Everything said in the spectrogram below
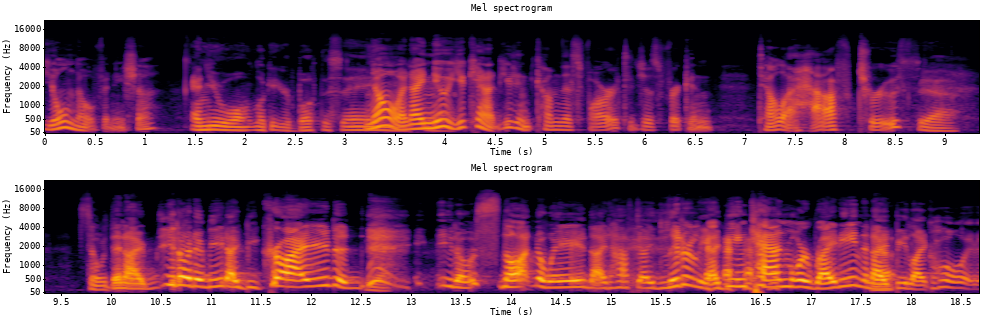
you'll know venetia And you won't look at your book the same. no, and I knew you can't. You didn't come this far to just frickin' tell a half truth. Yeah. So then I, you know what I mean? I'd be crying and, you know, snotting away, and I'd have to. I'd literally, I'd be in Canmore writing, and Yeah. I'd be like, "Holy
